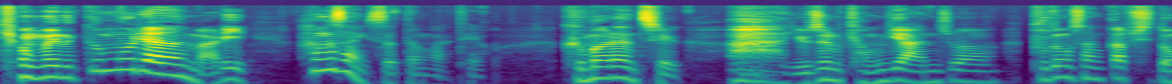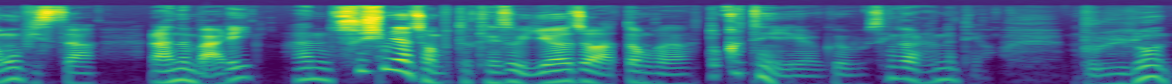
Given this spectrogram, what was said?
경매는 끝물이라는 말이 항상 있었던 것 같아요. 그 말은 즉, 아, 요즘 경기 안 좋아. 부동산 값이 너무 비싸. 라는 말이 한 수십 년 전부터 계속 이어져 왔던 거와 똑같은 얘기라고 생각을 하면 돼요. 물론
